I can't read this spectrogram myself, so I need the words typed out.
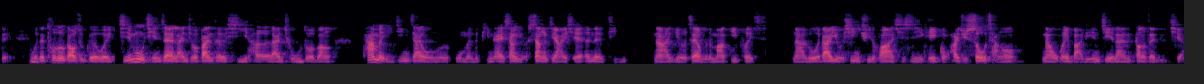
对我再偷偷告诉各位，其实目前在篮球范特西和篮球乌托邦，他们已经在我们我们的平台上有上架一些 NFT，那有在我们的 Marketplace。那如果大家有兴趣的话，其实也可以赶快去收藏哦。那我会把连接栏放在底下。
